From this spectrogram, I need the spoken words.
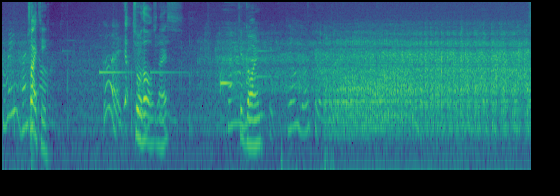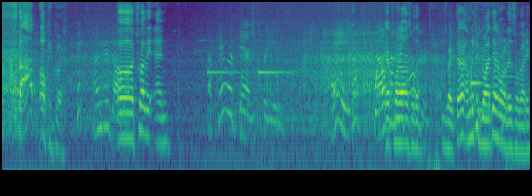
Three hundred Try T. Good. Yep, two of those. Nice. Player Keep going. It's still your turn. Stop. Okay, good. $600. Uh, try the N. A pair of N's for you. Hey, that's twelve Yep, hundred twenty dollars worth dollars. of N's right there. I'm gonna keep going. I think I know what it is already.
